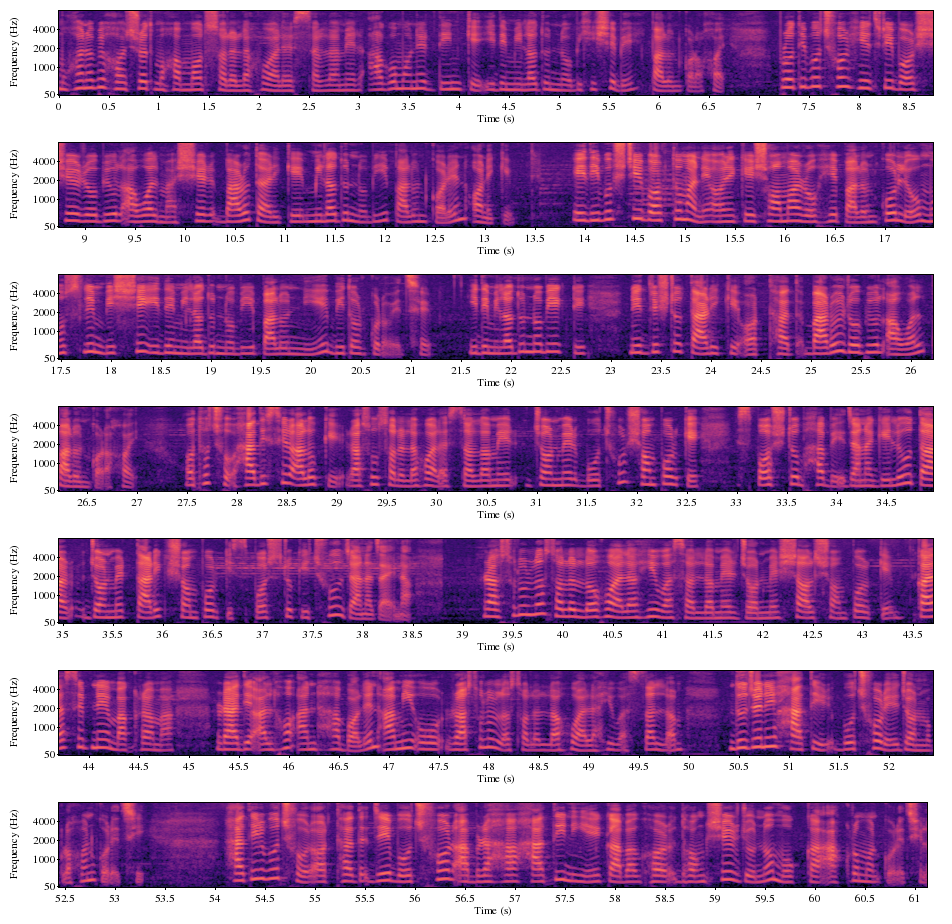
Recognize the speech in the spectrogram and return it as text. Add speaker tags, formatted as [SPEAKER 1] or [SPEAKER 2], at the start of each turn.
[SPEAKER 1] মহানবী হজরত মোহাম্মদ সাল্লাহ আলাইসাল্লামের আগমনের দিনকে ঈদে মিলাদুন নবী হিসেবে পালন করা হয়। প্রতি বছর হিজরি বর্ষের রবিউল আওয়াল মাসের বারো তারিখে মিলাদুন নবী পালন করেন অনেকে। এই দিবসটি বর্তমানে অনেকে সমারোহে পালন করলেও মুসলিম বিশ্বে ঈদে মিলাদুন নবী পালন নিয়ে বিতর্ক রয়েছে। ঈদে মিলাদুন নবী একটি নির্দিষ্ট তারিখে অর্থাৎ বারোই রবিউল আওয়াল পালন করা হয়। অথচ হাদিসের আলোকে রাসুল সাল্লাহু আলাইসাল্লামের জন্মের বছর সম্পর্কে স্পষ্টভাবে জানা গেলেও তার জন্মের তারিখ সম্পর্কে স্পষ্ট কিছু জানা যায় না। রাসুলুল্লাহ সাল্লু আলহি ওয়াসাল্লামের জন্মের সাল সম্পর্কে কায়াসিবনে মাকরামা রাদি আলহ আনহা বলেন, আমি ও রাসুলুল্লাহ সাল্লাহু আলহি ওয়াসাল্লাম দুজনেই হাতির বছরে জন্মগ্রহণ করেছি। হাতির বছর, অর্থাৎ যে বছর আব্রাহা হাতি নিয়ে কাবাঘর ধ্বংসের জন্য মক্কা আক্রমণ করেছিল।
